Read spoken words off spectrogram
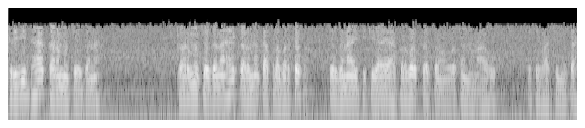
त्रिविधा कर्म चोदना कर्म चोदना है कर्म का प्रवर्तक। चोदना क्रिया प्रवर्तक वचन आहु, ऐसे भाष्य में कहा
